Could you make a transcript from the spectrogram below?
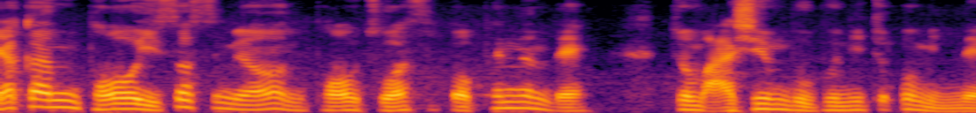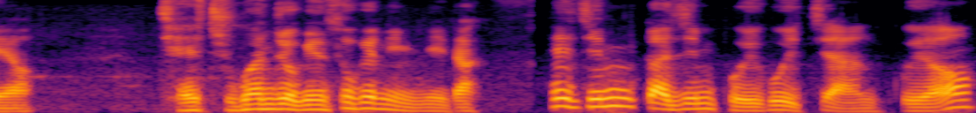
약간 더 있었으면 더 좋았을 법 했는데 좀 아쉬운 부분이 조금 있네요. 제 주관적인 소견입니다. 해짐까진 보이고 있지 않고요.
